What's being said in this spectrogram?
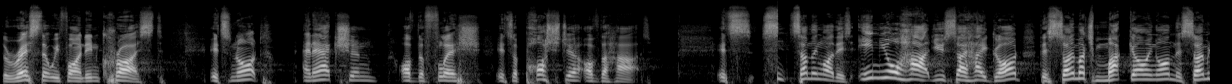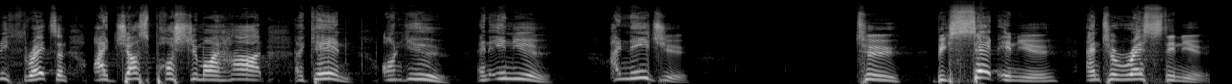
the rest that we find in Christ, it's not an action of the flesh, it's a posture of the heart. It's something like this. In your heart, you say, Hey, God, there's so much muck going on, there's so many threats, and I just posture my heart again on you and in you. I need you to be set in you and to rest in you.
